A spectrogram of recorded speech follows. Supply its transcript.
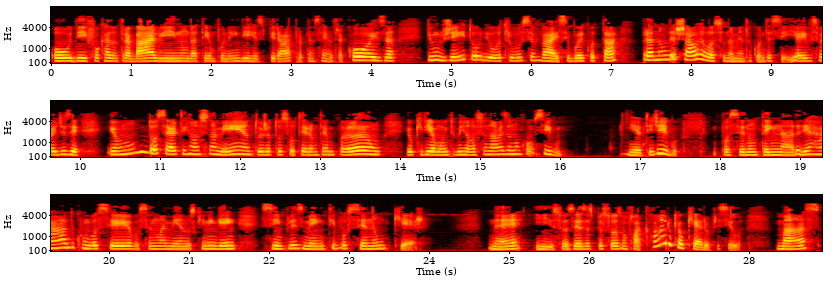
ou de focar no trabalho e não dar tempo nem de respirar para pensar em outra coisa. De um jeito ou de outro você vai se boicotar para não deixar o relacionamento acontecer. E aí você vai dizer: eu não dou certo em relacionamento, eu já tô solteira há um tempão, eu queria muito me relacionar, mas eu não consigo. E eu te digo, você não tem nada de errado com você, você não é menos que ninguém, simplesmente você não quer, né? E isso às vezes as pessoas vão falar, claro que eu quero, Priscila, mas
